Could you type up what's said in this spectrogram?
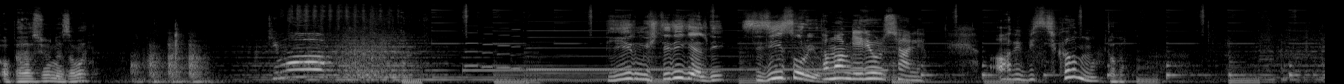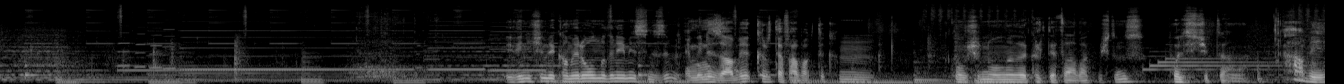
operasyon ne zaman? Kim o? Bir müşteri geldi. Sizi soruyor. Tamam geliyoruz Şenli. Abi biz çıkalım mı? Tamam. Evin içinde kamera olmadığını eminsiniz değil mi? Eminiz abi 40 defa baktık. Komşunun olmadığına da 40 defa bakmıştınız. Polis çıktı ama. Abi.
